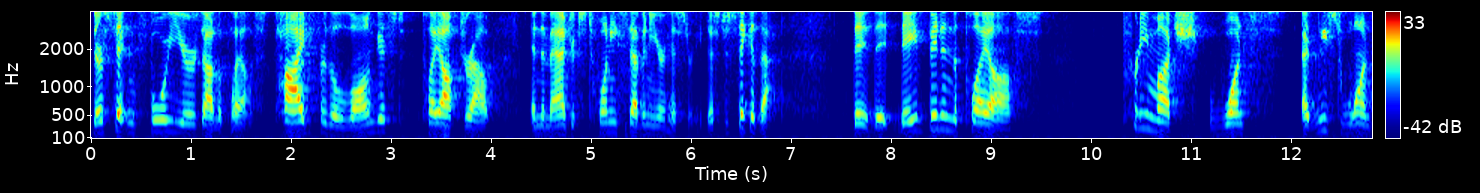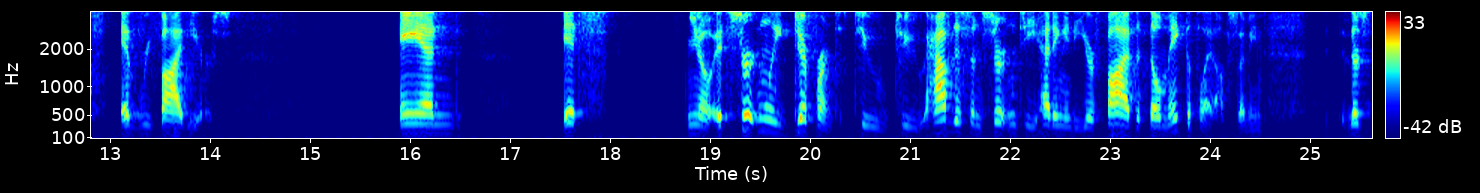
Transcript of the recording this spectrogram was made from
they're sitting four years out of the playoffs, tied for the longest playoff drought in the Magic's 27 year history. Just, just think of that. They, they, they've been in the playoffs pretty much once, at least once every five years. And it's you know, it's certainly different to to have this uncertainty heading into year five that they'll make the playoffs. I mean, there's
